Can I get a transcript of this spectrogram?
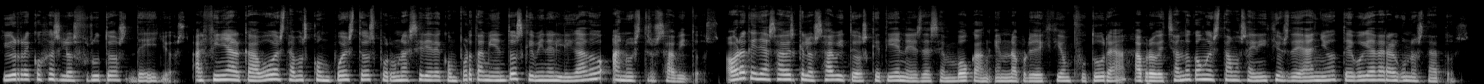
y hoy recoges los frutos de ellos. Al fin y al cabo, estamos compuestos por una serie de comportamientos que vienen ligados a nuestros hábitos. Ahora que ya sabes que los hábitos que tienes desembocan en una proyección futura, aprovechando que aún estamos a inicios de año, te voy a dar algunos datos.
